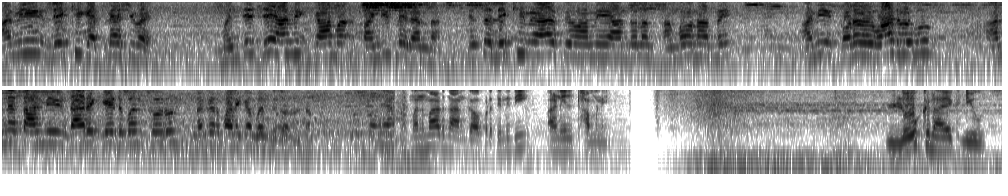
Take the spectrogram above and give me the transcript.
आम्ही लेखी घेतल्याशिवाय म्हणजे जे आम्ही काम सांगितले त्यांना त्याचं लेखी मिळाल्याशिवाय आम्ही आंदोलन थांबवणार नाही. आम्ही थोडा वेळ वाट बघू. अन्यथा आम्ही डायरेक्ट गेट बंद करून नगरपालिका बंद करून टाकू. मनमाड नांदगाव प्रतिनिधी अनिल थामणे लोकनायक न्यूज.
